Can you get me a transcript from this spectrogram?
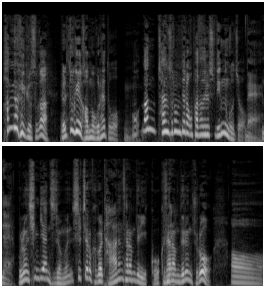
한 명의 교수가 12개의 과목을 해도 음. 어, 난 자연스러운 데라고 받아들일 수도 있는 거죠. 네. 네. 물론 신기한 지점은 실제로 그걸 다 하는 사람들이 있고 그 사람들은 주로 어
